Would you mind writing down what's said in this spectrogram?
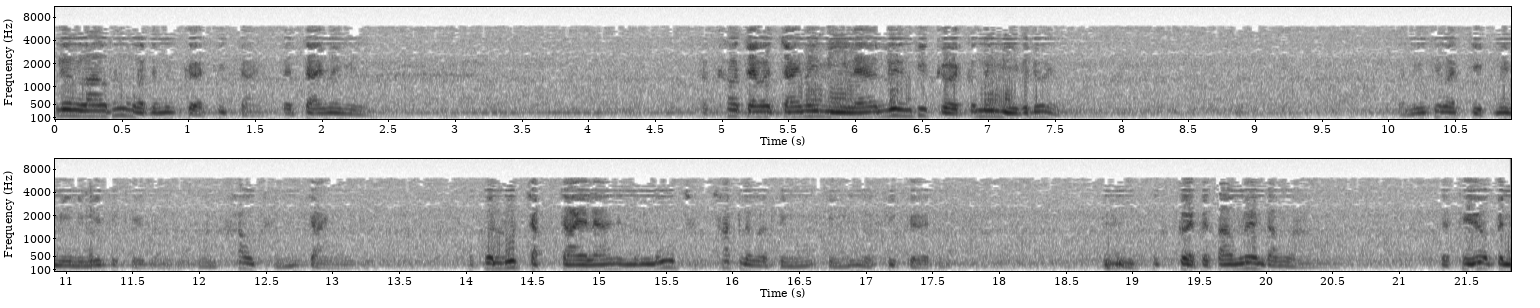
เรื่องราวทั้งหมดมันเกิดที่ใจแต่ใจไม่มีถ้าเข้าใจว่าใจไม่มีแล้ว เรื่องที่เกิดก็ไม่มีไปด้วยวันนี้ที่ว่าจิตไม่มีนิมิตที่คือมันเข้าถึงใจพอคนรู้จักใจแล้วเนี่ยมันรู้ชัดเลยว่าสิ่งสิ่งทั้งหมดที่เกิดเกิดไปตามเรื่องตามราวจะถือว่าเป็น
